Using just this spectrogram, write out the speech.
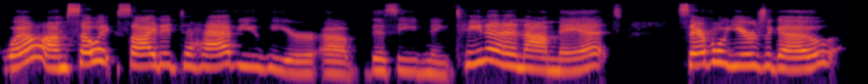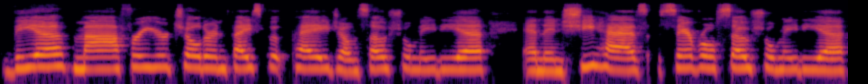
Well, I'm so excited to have you here uh, this evening. Tina and I met several years ago via my Free Your Children Facebook page on social media. And then she has several social media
